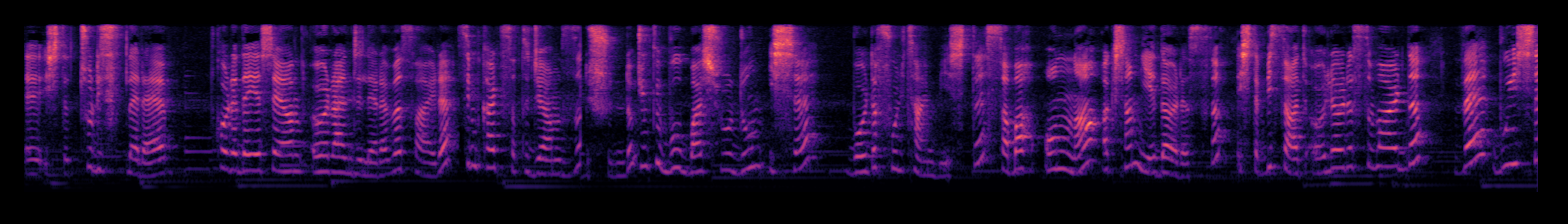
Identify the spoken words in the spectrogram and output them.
e, işte turistlere, Kore'de yaşayan öğrencilere vesaire sim kart satacağımızı düşündüm. Çünkü bu başvurduğum işe bu arada full time bir işti. Sabah 10 ile akşam 7 arası. İşte bir saat öğle arası vardı ve bu işe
